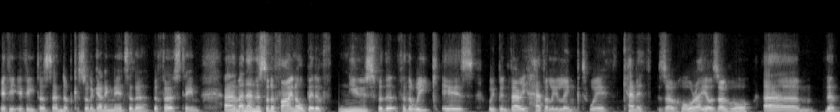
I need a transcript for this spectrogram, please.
if he if he does end up sort of getting near to the, the first team. Um, and then the sort of final bit of news for the for the week is we've been very heavily linked with Kenneth Zohore or Zohor, um, the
